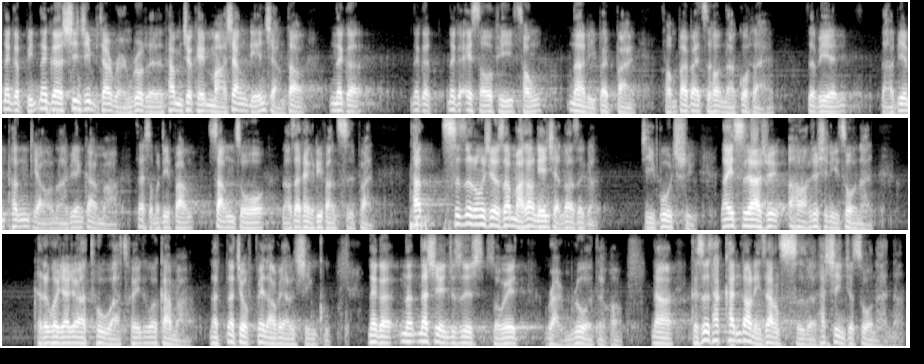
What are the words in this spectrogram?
那个比那个信心比较软弱的人，他们就可以马上联想到那个。那个那个 SOP 从那里拜拜，从拜拜之后拿过来，这边哪边烹调，哪边干嘛，在什么地方上桌，然后在那个地方吃饭。他吃这东西的时候，马上联想到这个几部曲，那一吃下去啊，就心里作难，可能回家就要吐啊，催吐干嘛？那那就非常非常辛苦。那个那那些人就是所谓软弱的哈。那可是他看到你这样吃了，他心里就作难了。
